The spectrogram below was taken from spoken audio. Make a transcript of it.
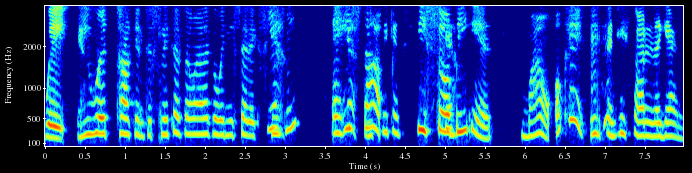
Wait, Yeah. you were talking to Snickers a while ago when you said "excuse me," and he "Yes, I'm stopped. He's so Yeah. obedient. Wow. Okay. Mhm. and he started again.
